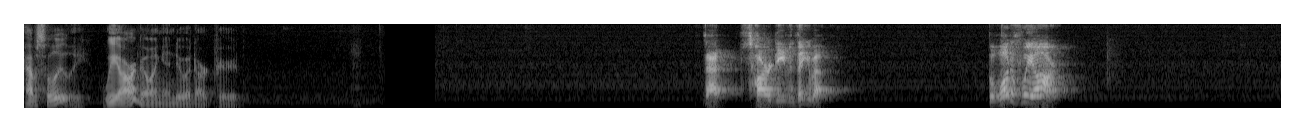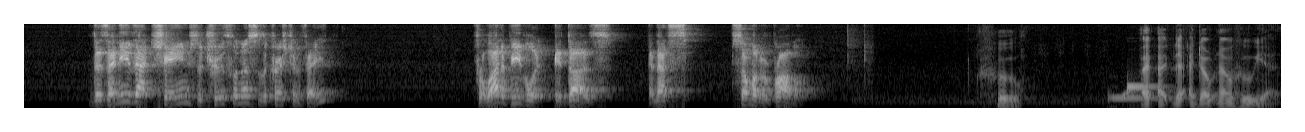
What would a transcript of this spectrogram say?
Absolutely. We are going into a dark period. That's hard to even think about. But what if we are? Does any of that change the truthfulness of the Christian faith? For a lot of people, it, it does. And that's somewhat of a problem. Who? I, I, I don't know who yet.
